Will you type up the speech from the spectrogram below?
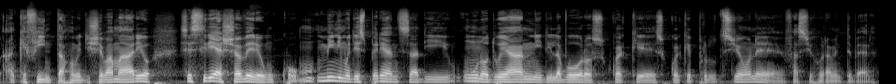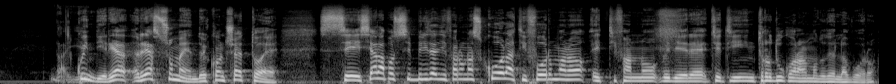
anche finta, come diceva Mario, se si riesce ad avere un, un minimo di esperienza di uno o due anni di lavoro su qualche, su qualche produzione, fa sicuramente bene. Dai, Quindi ria- riassumendo il concetto è se si ha la possibilità di fare una scuola ti formano e ti fanno vedere, ti, ti introducono al mondo del lavoro,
